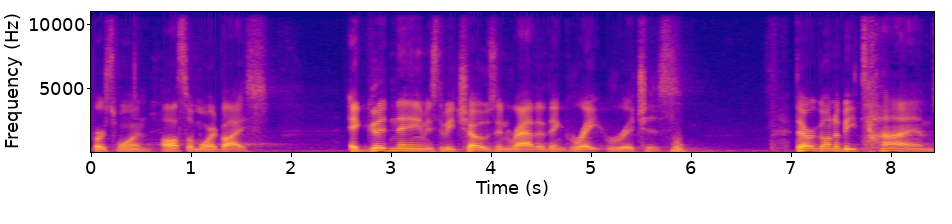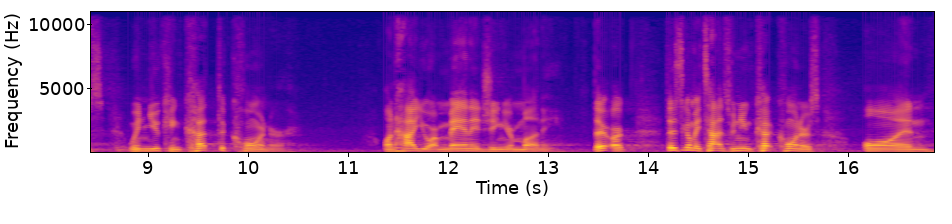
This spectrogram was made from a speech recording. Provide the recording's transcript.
verse 1, also more advice. A good name is to be chosen rather than great riches. There are going to be times when you can cut the corner on how you are managing your money. There are, there's going to be times when you can cut corners on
